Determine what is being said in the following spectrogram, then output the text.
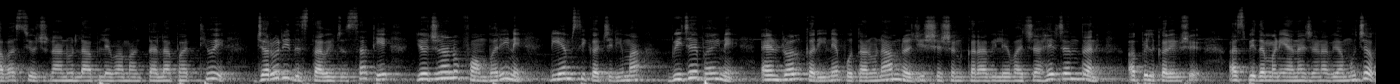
આવાસ યોજનાનો લાભ લેવા માંગતા લાભાર્થીઓએ જરૂરી દસ્તાવેજો સાથે યોજનાનું ફોર્મ ભરીને ડીએમસી કચેરીમાં વિજયભાઈને એનરોલ કરીને પોતાનું નામ રજીસ્ટ્રેશન કરાવી લેવા જાહેર જનતાને અપીલ કરી છે. અસ્પી દમણિયાના જણાવ્યા મુજબ,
